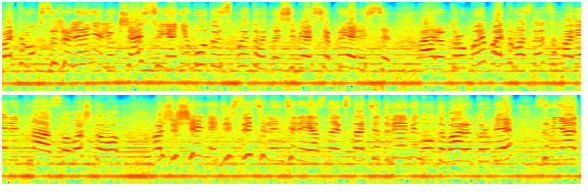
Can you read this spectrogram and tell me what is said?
Поэтому, к сожалению или к счастью, я не буду испытывать на себе все прелести аэротрубы, поэтому остается поверить на слово, что ощущения действительно интересные. Кстати, две минуты в аэротрубе заменяют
